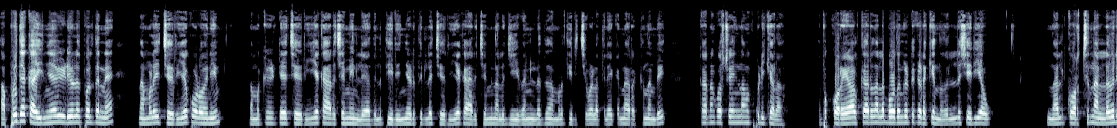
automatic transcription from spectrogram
അപ്പോൾ ഇതാ കഴിഞ്ഞ വീഡിയോയിലെ പോലെ തന്നെ നമ്മൾ ചെറിയ കൊളോനിയും നമുക്ക് കിട്ടിയ ചെറിയ കാരച്ചമീനില്ലേ അതിൽ തിരിഞ്ഞെടുത്തിട്ടുള്ള ചെറിയ കാരച്ചമീൻ നല്ല ജീവനുള്ളത് നമ്മൾ തിരിച്ച് വെള്ളത്തിലേക്ക് തന്നെ ഇറക്കുന്നുണ്ട്. കാരണം കുറച്ച് കഴിഞ്ഞ് നമുക്ക് പിടിക്കാലോ. അപ്പോൾ കുറേ ആൾക്കാർ നല്ല ബോധം കെട്ട് കിടക്കുന്നു. അതെല്ലാം ശരിയാവും. എന്നാൽ കുറച്ച് നല്ലവർ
